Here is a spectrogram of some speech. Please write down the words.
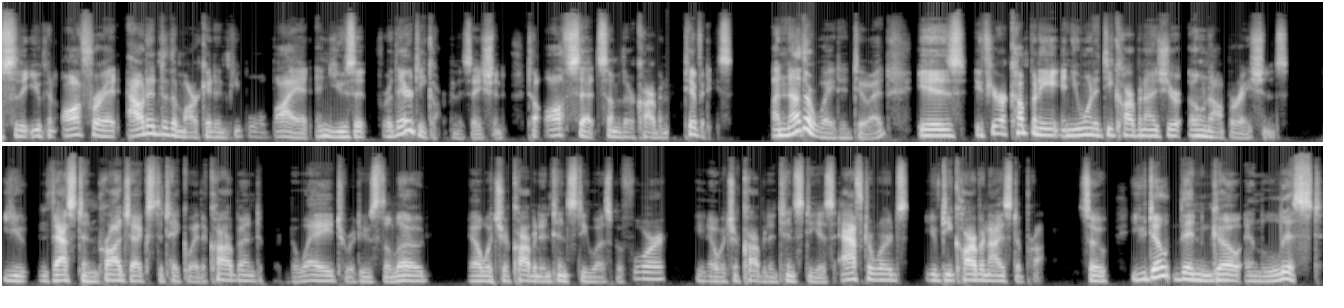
so that you can offer it out into the market and people will buy it and use it for their decarbonization to offset some of their carbon activities. Another way to do it is if you're a company and you want to decarbonize your own operations, you invest in projects to take away the carbon, to put it away, to reduce the load. You know what your carbon intensity was before, you know what your carbon intensity is afterwards. You've decarbonized a product. So you don't then go and list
